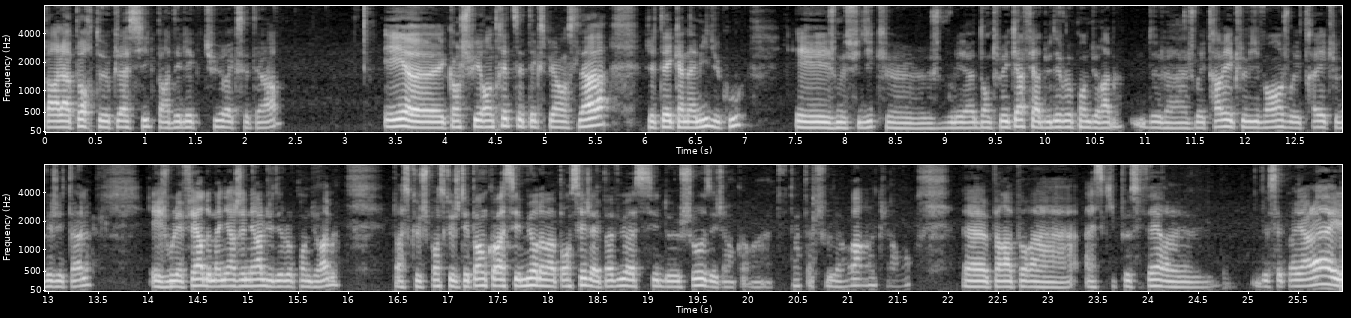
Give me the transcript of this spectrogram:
par la porte classique, par des lectures, etc. Et euh, quand je suis rentré de cette expérience-là, j'étais avec un ami, du coup. Et je me suis dit que je voulais, dans tous les cas, faire du développement durable. De la, je voulais travailler avec le vivant, je voulais travailler avec le végétal. Et je voulais faire de manière générale du développement durable parce que je pense que j'étais pas encore assez mûr dans ma pensée, j'avais pas vu assez de choses et j'ai encore tout un tas de choses à voir, hein, clairement, euh, par rapport à, ce qui peut se faire euh, de cette manière-là. Et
